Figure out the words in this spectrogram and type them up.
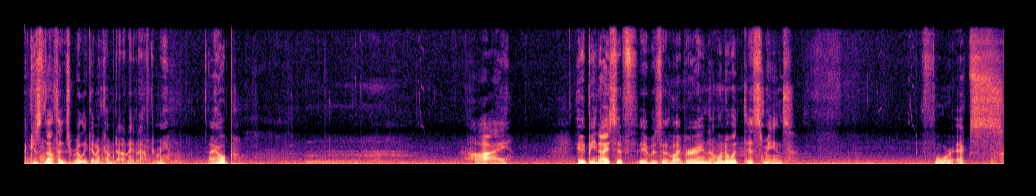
I guess nothing's really going to come down in after me. I hope. Hi. It would be nice if it was a librarian. I wonder what this means. 4x,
